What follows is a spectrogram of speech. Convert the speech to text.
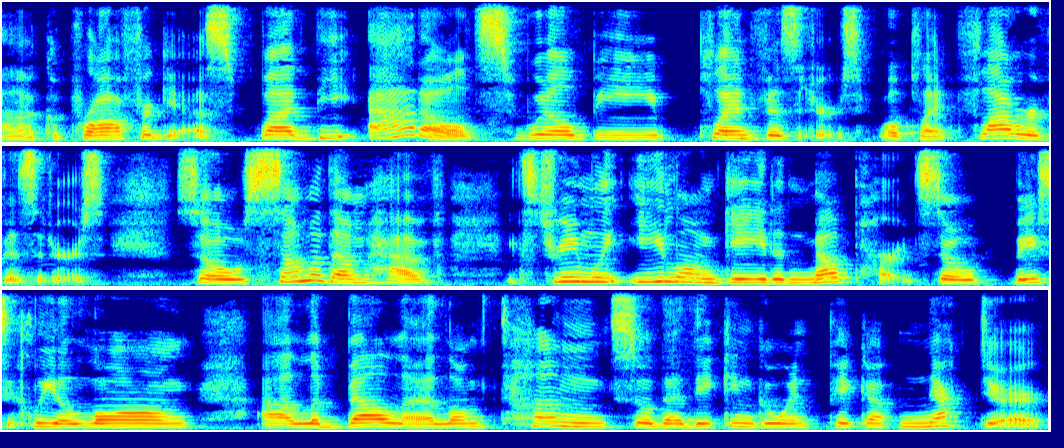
uh, coprophagous. But the adults will be plant visitors, well, plant flower visitors. So some of them have extremely elongated mouth parts. So basically a long uh, labella, a long tongue so that they can go and pick up nectar.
